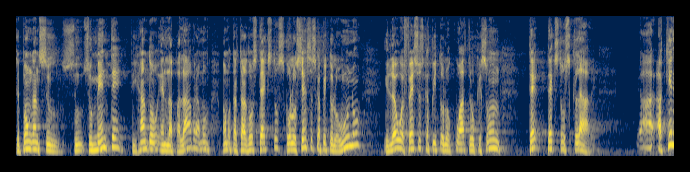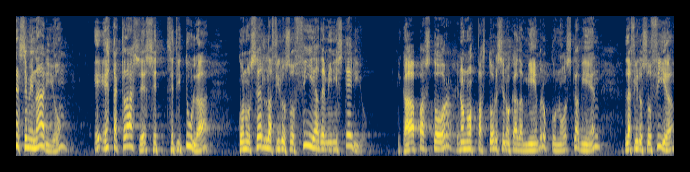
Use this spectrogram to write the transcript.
se pongan su, mente fijando en la palabra. Vamos, a tratar dos textos, Colosenses capítulo 1 y luego Efesios capítulo 4, que son textos clave. Aquí en el seminario, e, esta clase se, se titula Conocer la filosofía de ministerio. Que cada pastor, no no pastores, sino cada miembro, conozca bien la filosofía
